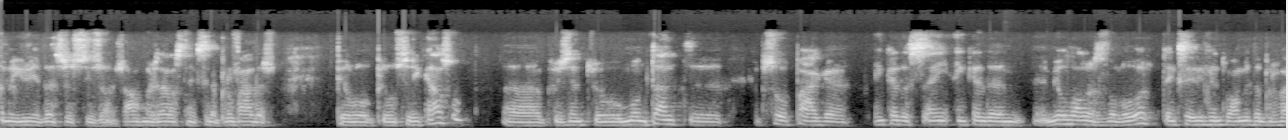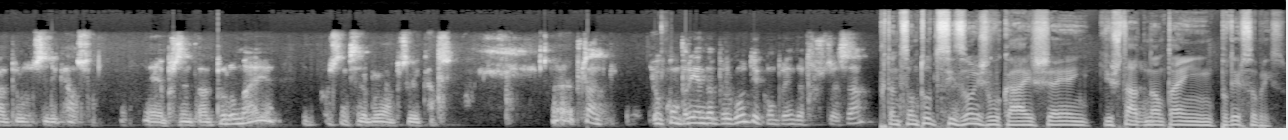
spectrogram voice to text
a maioria dessas decisões. Algumas delas têm que ser aprovadas pelo, pelo City Council, Uh, por exemplo, o montante que a pessoa paga em cada 100, em cada mil dólares de valor tem que ser eventualmente aprovado pelo City Council. É apresentado pelo MEIA e depois tem que ser aprovado pelo City Council. Uh, portanto, eu compreendo a pergunta e compreendo a frustração. Portanto, são tudo decisões locais em que o Estado não tem poder sobre isso.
